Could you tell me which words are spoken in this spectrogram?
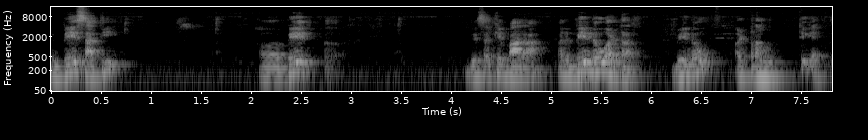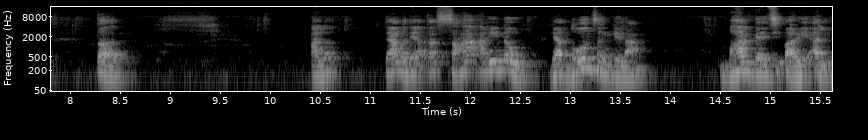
बे साती बे बे बारा आणि बे नऊ अठरा बे नऊ अठरा ठीक आहे? तर आलं. त्यामध्ये आता सहा आणि नऊ या दोन संख्येला भाग द्यायची पाळी आली.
